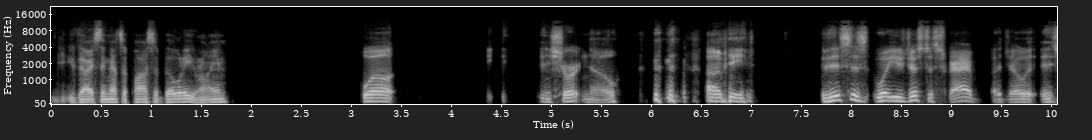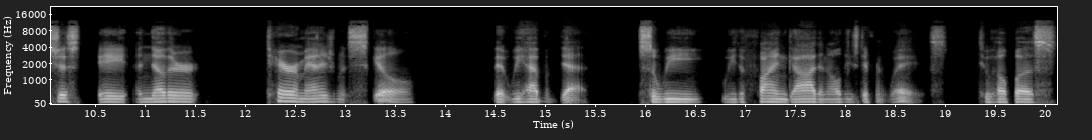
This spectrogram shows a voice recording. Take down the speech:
you guys think that's a possibility, Ryan? Well, in short, no. I mean, this is what you just described, uh, Joe. Is just a another terror management skill that we have of death. So we we define God in all these different ways to help us,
